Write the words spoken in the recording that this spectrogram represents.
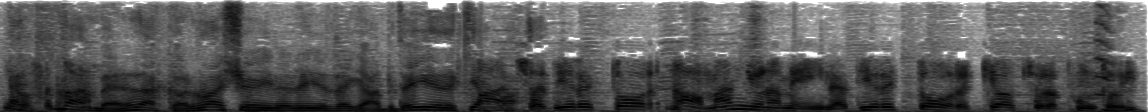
facciamo. Va bene, d'accordo, lascio il, il recapito. Io le chiamo. Faccia direttore, no, mandi una mail a direttore chiocciola.it.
